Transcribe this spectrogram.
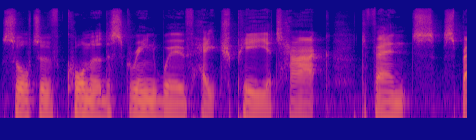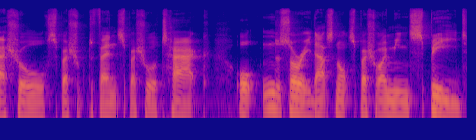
sort of corner of the screen with HP, attack, defense, special, special defense, special attack, or sorry, that's not special, I mean speed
